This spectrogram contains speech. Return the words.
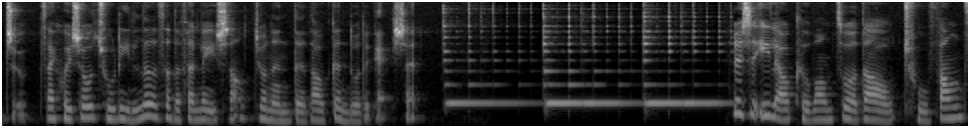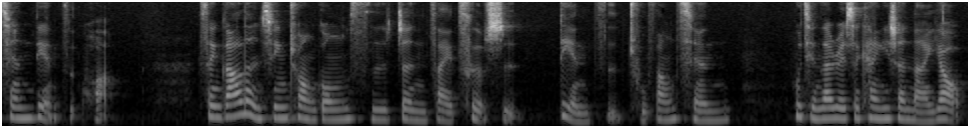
者在回收处理垃圾的分类上就能得到更多的改善。瑞士医疗渴望做到处方签电子化。St. Gallen 新创公司正在测试电子处方签。目前在瑞士看医生拿药，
